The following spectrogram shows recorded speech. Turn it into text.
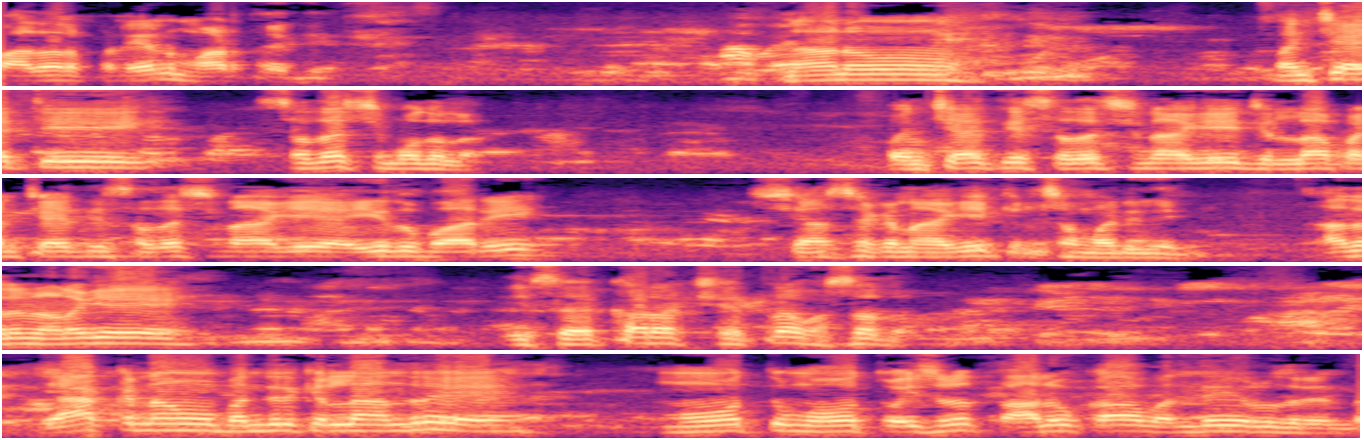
ಪಾದಾರ್ಪಣೆಯನ್ನು ಮಾಡ್ತಾ ಇದ್ದೀನಿ ನಾನು ಪಂಚಾಯತಿ ಸದಸ್ಯ ಮೊದಲ. ಪಂಚಾಯತಿ ಸದಸ್ಯನಾಗಿ, ಜಿಲ್ಲಾ ಪಂಚಾಯತಿ ಸದಸ್ಯನಾಗಿ ಐದು ಬಾರಿ ಶಾಸಕನಾಗಿ ಕೆಲಸ ಮಾಡಿದ್ದೀನಿ ಆದರೆ ನನಗೆ ಈ ಸಹಕಾರ ಕ್ಷೇತ್ರ ಹೊಸದು. ಯಾಕೆ ನಾವು ಬಂದಿರಕ್ಕಿಲ್ಲ ಅಂದ್ರೆ ಮೂವತ್ತು ಮೂವತ್ತು ವಯಸ್ಸಿನ ತಾಲೂಕಾ ಒಂದೇ ಇರುವುದರಿಂದ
